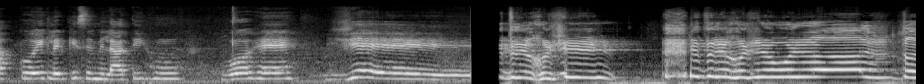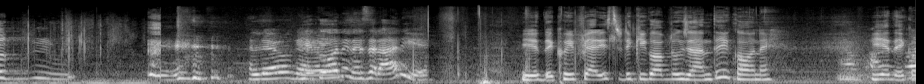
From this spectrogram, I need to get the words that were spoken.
आपको एक लड़की से मिलाती हूँ। वो है ये। खुशी। इतनी खुशी मुझे आज तक। हेलो ये कौन है? नज़र आ रही है? ये देखो ये प्यारी सी टिक्की को आप लोग जानते हैं कौन है? ये देखो।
